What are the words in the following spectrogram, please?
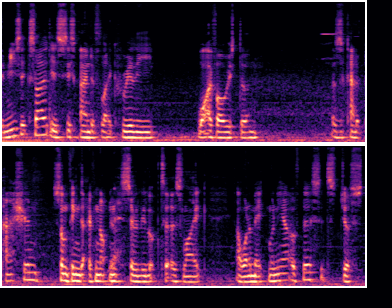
the music side is is kind of like really what I've always done as a kind of passion, something that I've not necessarily looked at as like I want to make money out of this. It's just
